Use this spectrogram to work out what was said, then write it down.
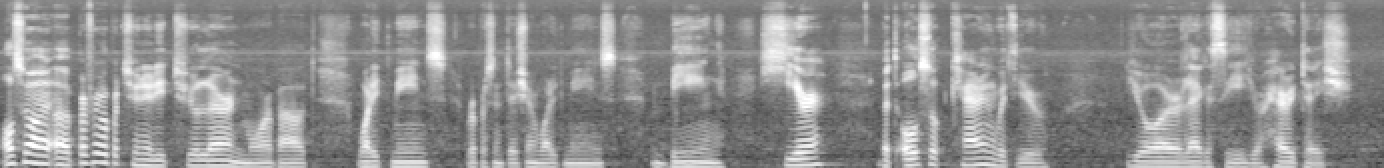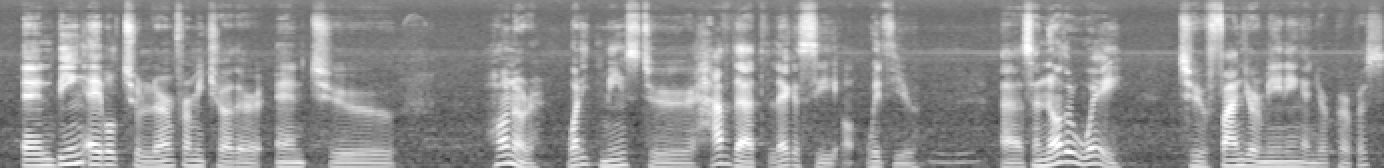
also a, a perfect opportunity to learn more about what it means representation, what it means being here, but also carrying with you your legacy, your heritage, and being able to learn from each other and to honor what it means to have that legacy with you as another way to find your meaning and your purpose.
